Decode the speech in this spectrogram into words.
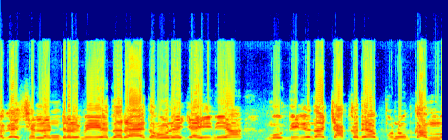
ਅਗੇ ਸਿਲੰਡਰ ਵੀ ਇਹਦਾ ਰਹਿਤ ਹੋਣੇ ਚਾਹੀਦੀਆਂ। ਮੋਦੀ ਨੇ ਤਾਂ ਚੱਕ ਦਿਆ ਉੱਪ ਨੂੰ ਕੰਮ।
